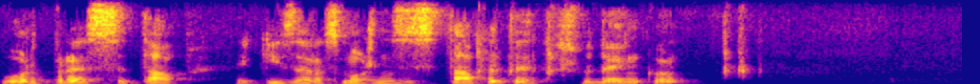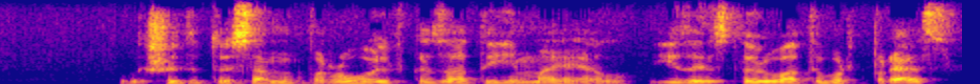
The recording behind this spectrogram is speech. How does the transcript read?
WordPress сетап, який зараз можна засетапити швиденько. Лишити той самий пароль, вказати email і заінсталювати WordPress.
